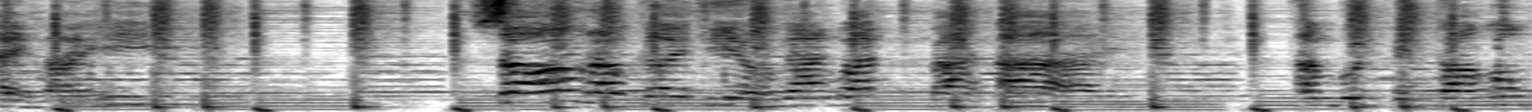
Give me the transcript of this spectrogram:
ได้ไหม สองเราเคยเที่ยวงานวัดบ้านตาย ทำบุญปิดทององค์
